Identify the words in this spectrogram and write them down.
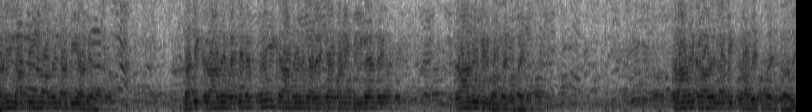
ਹਣੀ ਲਾਡੀ ਨਾਲ ਲਾਡੀ ਆ ਗਿਆ। ਲਾਡੀ ਕਰਾ ਦੇ ਮੈਂ ਨੇ ਕਈ ਕਰਾ ਦੇ ਵਿਚਾਰੇ ਚਾਹ ਪਾਣੀ ਪੀ ਲੈਂਦੇ ਕਰਾ ਦੇ ਵੀਰ ਬੰਦਾ ਕਮਾਈ ਮੈਚ ਕਰਾ ਦੇ ਕਰਾ ਦੇ, ਲਾਡੀ, ਕਰਾ ਦੇ ਇੱਕ ਮੈਚ ਕਰਾ ਦੇ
